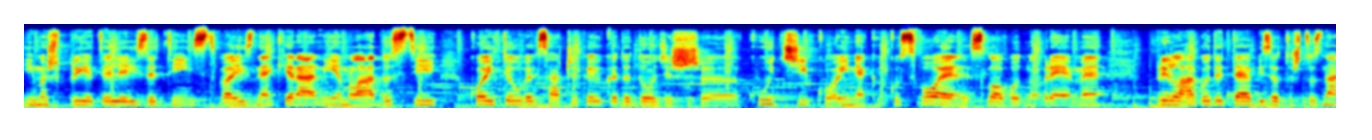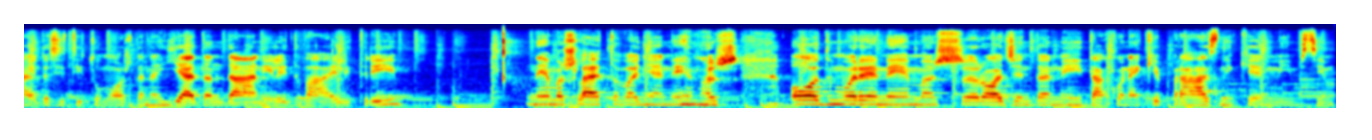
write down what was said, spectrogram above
imaš prijatelje iz detinstva, iz neke ranije mladosti, koji te uvek sačekaju kada dođeš eh, kući, koji nekako svoje slobodno vreme prilagode tebi zato što znaju da si ti tu možda na jedan dan ili dva ili tri. Nemaš letovanja, nemaš odmore, nemaš rođendane i tako neke praznike, mislim,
